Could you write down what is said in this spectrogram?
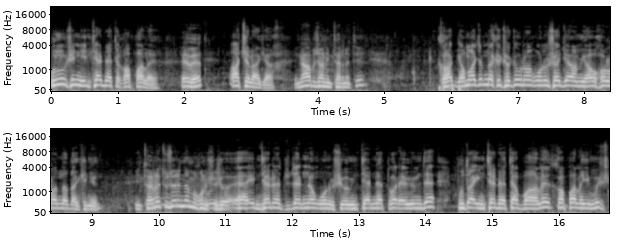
Bunun için interneti kapalı. Evet. Açılacak. E ne yapacaksın interneti? Yamacımdaki çocuğuna konuşacağım ya Hollanda'dakinin. İnternet üzerinden mi konuşuyorsun? E, internet üzerinden konuşuyorum. İnternet var evimde. Bu da internete bağlı, kapalıymış.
